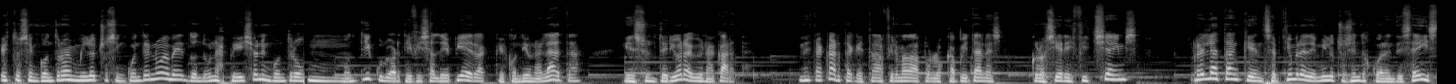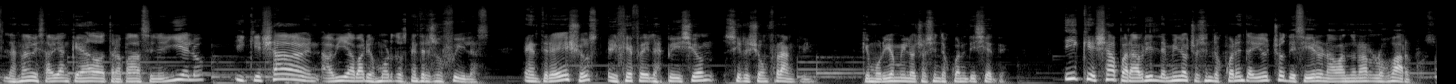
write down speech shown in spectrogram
Esto se encontró en 1859, donde una expedición encontró un montículo artificial de piedra que escondía una lata, y en su interior había una carta. En esta carta, que estaba firmada por los capitanes Crozier y Fitzjames, relatan que en septiembre de 1846 las naves habían quedado atrapadas en el hielo y que ya había varios muertos entre sus filas, entre ellos el jefe de la expedición Sir John Franklin, que murió en 1847, y que ya para abril de 1848 decidieron abandonar los barcos.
